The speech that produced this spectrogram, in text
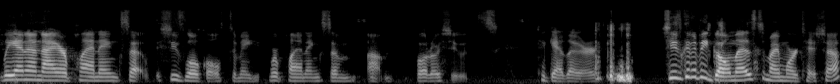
Leanne and I are planning, so she's local to me. We're planning some um, photo shoots together. She's going to be Gomez to my Morticia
